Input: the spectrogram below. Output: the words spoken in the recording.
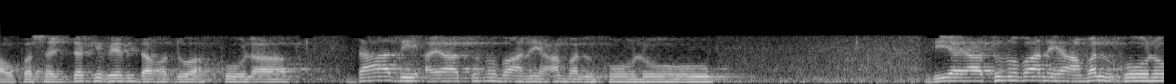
او په سجده کې ویم دغه دعا کولا دا دی آیاتونو باندې عمل کولو دی آیاتونو باندې عمل کولو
